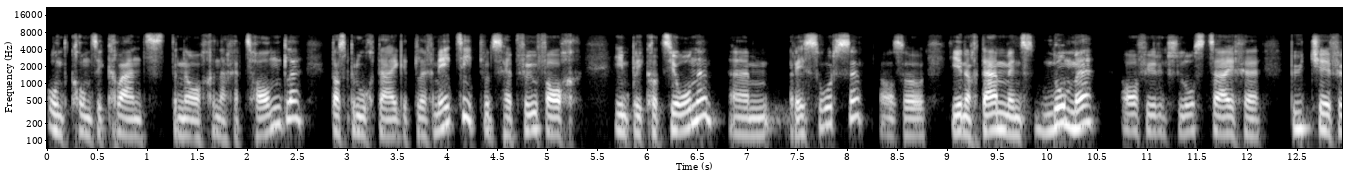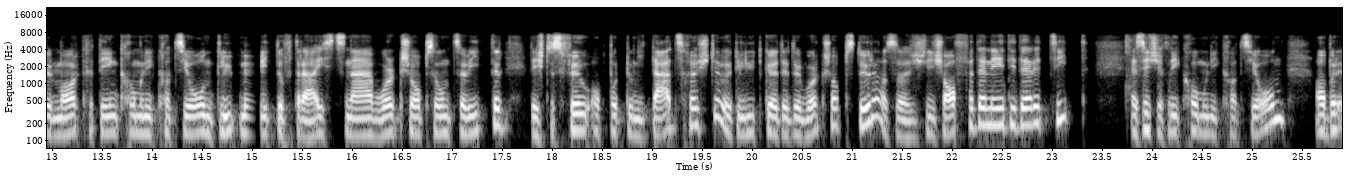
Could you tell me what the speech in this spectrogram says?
und Konsequenz danach nachher zu handeln. Das braucht eigentlich mehr Zeit, weil es hat vielfach Implikationen, ähm, Ressourcen. Also je nachdem, wenn es nur Anführungsschlusszeichen, Budget für Marketing, Kommunikation, die Leute mit auf die Reise zu nehmen, Workshops und so weiter, dann ist das viel Opportunitätskosten, weil die Leute gehen durch Workshops durch, also sie arbeiten dann nicht in dieser Zeit. Es ist ein bisschen Kommunikation, aber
